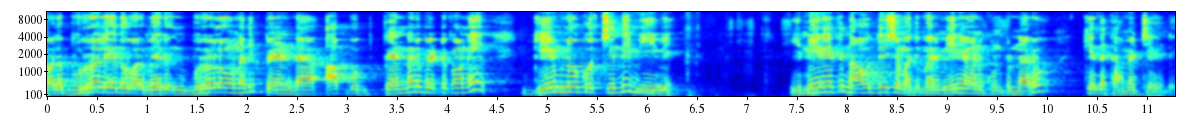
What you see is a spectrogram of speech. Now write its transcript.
వాళ్ళ బుర్ర లేదు వాళ్ళ మెర బుర్రలో ఉన్నది పెండ. ఆ పెండను పెట్టుకొని గేమ్లోకి వచ్చింది మేమే. నేనైతే నా ఉద్దేశం అది. మరి మీరేమనుకుంటున్నారో కింద కామెంట్ చేయండి.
